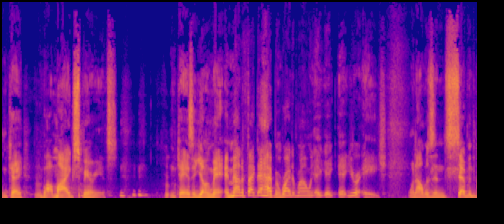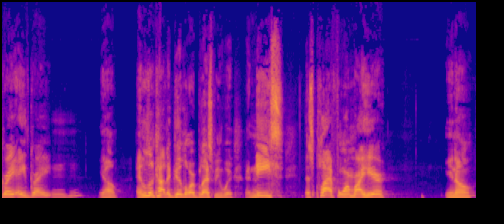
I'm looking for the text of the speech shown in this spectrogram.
okay? Mm-hmm. About my experience, okay, as a young man. And matter of fact, that happened right around at, at- at your age when I was in seventh grade, eighth grade. Mm-hmm. You know, and look how the good Lord blessed me with a niece, this platform right here. You know,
